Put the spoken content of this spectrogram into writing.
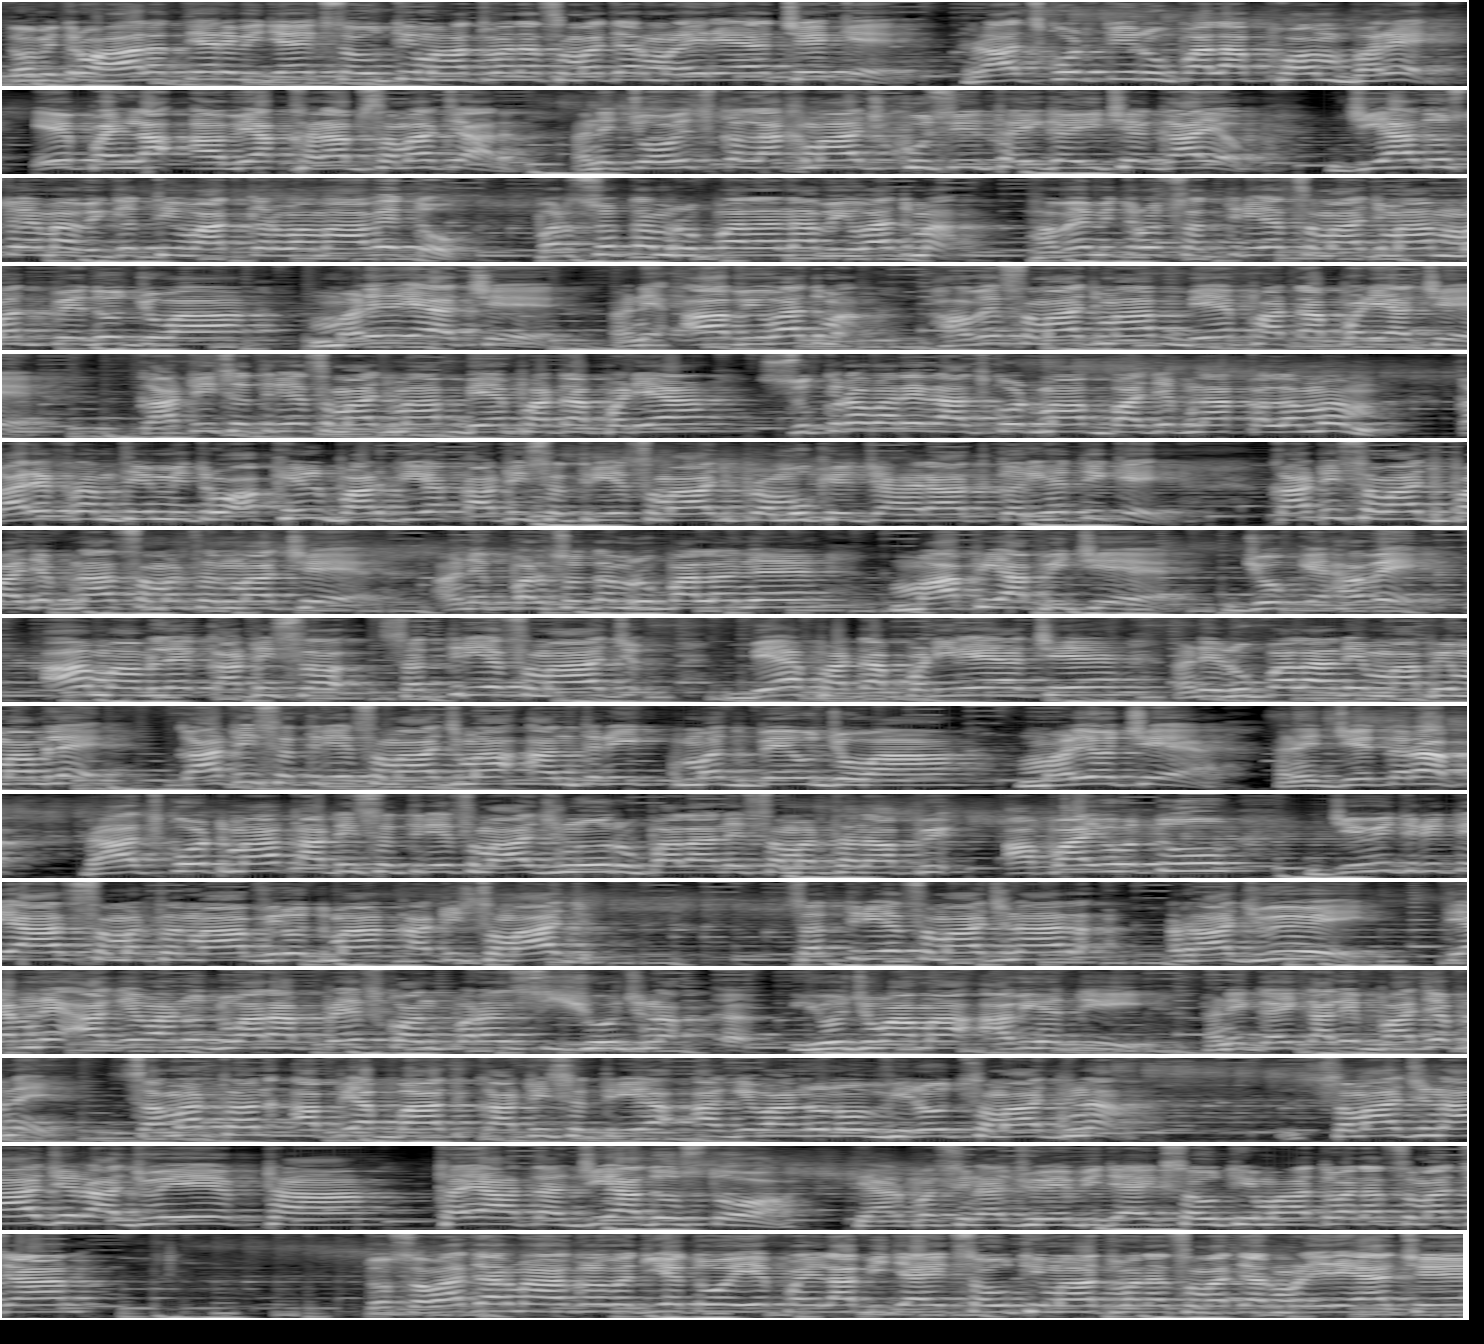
તો મિત્રો હાલ અત્યારે બીજા એક સૌથી મહત્વના સમાચાર મળી રહ્યા છે કે રાજકોટથી રૂપાલા ફોર્મ ભરે એ પહેલા આવ્યા ખરાબ સમાચાર અને ચોવીસ કલાકમાં જ ખુશી થઈ ગઈ છે ગાયબ. જી આ દોસ્તો, એમાં વિગતથી વાત કરવામાં આવે તો પરસોત્તમ રૂપાલાના વિવાદમાં હવે મિત્રો ક્ષત્રિય સમાજમાં મતભેદો જોવા મળી રહ્યા છે અને આ વિવાદમાં હવે સમાજમાં બે ફાટા પડ્યા છે. કાઠી ક્ષત્રિય સમાજમાં બે ફાટા પડ્યા. શુક્રવારે રાજકોટમાં ભાજપના કલમમ કાર્યક્રમથી મિત્રો અખિલ ભારતીય કાઠી ક્ષત્રિય સમાજ પ્રમુખે જાહેરાત કરી હતી કે કાઠી સમાજ ભાજપના સમર્થનમાં છે અને પરસોત્તમ રૂપાલાને માફી આપી છે. જો કે હવે આ મામલે કાઠી ક્ષત્રિય સમાજ બે ફાટા પડી રહ્યા છે અને રૂપાલાને માફી મામલે કાઠી ક્ષત્રિય સમાજમાં આંતરિક મતભેદ જોવા મળ્યો છે. અને જે તરફ રાજકોટમાં કાઠી ક્ષત્રિય સમાજનું રૂપાલાને સમર્થન આપ્યું અપાયું હતું, જેવી જ રીતે આ સમર્થનમાં વિરોધમાં કાઠી સમાજ ક્ષત્રિય સમાજના રાજવીઓએ તેમને આગેવાનો દ્વારા પ્રેસ કોન્ફરન્સ યોજના યોજવામાં આવી હતી અને ગઈકાલે ભાજપને સમર્થન આપ્યા બાદ કાઠી ક્ષત્રિય આગેવાનોનો વિરોધ સમાજના સમાજના જ રાજવીએ એકઠા થયા હતા. જી આ દોસ્તો. ત્યાર પછીના જોઈએ બીજા એક સૌથી મહત્વના સમાચાર. તો સમાચારમાં આગળ વધીએ તો એ પહેલા બીજા એક સૌથી મહત્વના સમાચાર મળી રહ્યા છે.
